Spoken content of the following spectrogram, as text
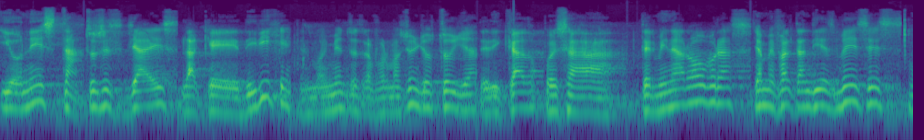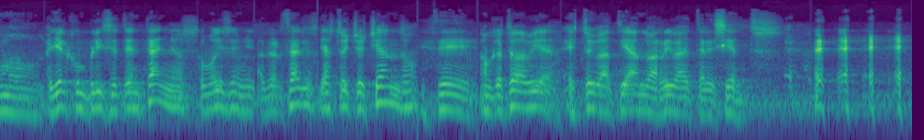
y honesta. Entonces ya es la que dirige el movimiento de transformación. Yo estoy ya dedicado pues a terminar obras. Ya me faltan 10 meses, como ayer cumplí 70 años, como dicen mis adversarios, ya estoy chocheando, este, aunque todavía estoy bateando arriba de 300.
